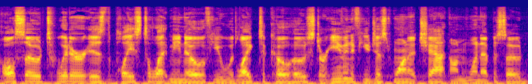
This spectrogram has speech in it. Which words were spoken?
Also, Twitter is the place to let me know if you would like to co host or even if you just want to chat on one episode.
